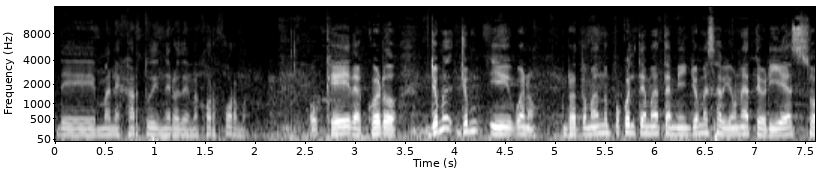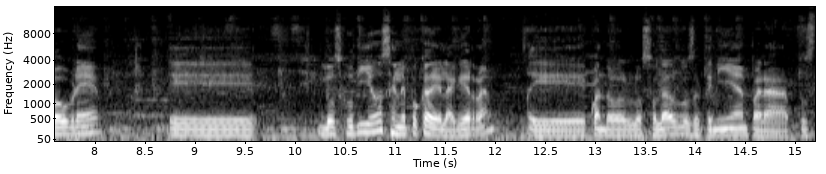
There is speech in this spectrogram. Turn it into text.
de manejar tu dinero de mejor forma. Ok, de acuerdo. Yo me, yo, y bueno, retomando un poco el tema también, yo me sabía una teoría sobre eh, los judíos en la época de la guerra, eh, cuando los soldados los detenían para, pues,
